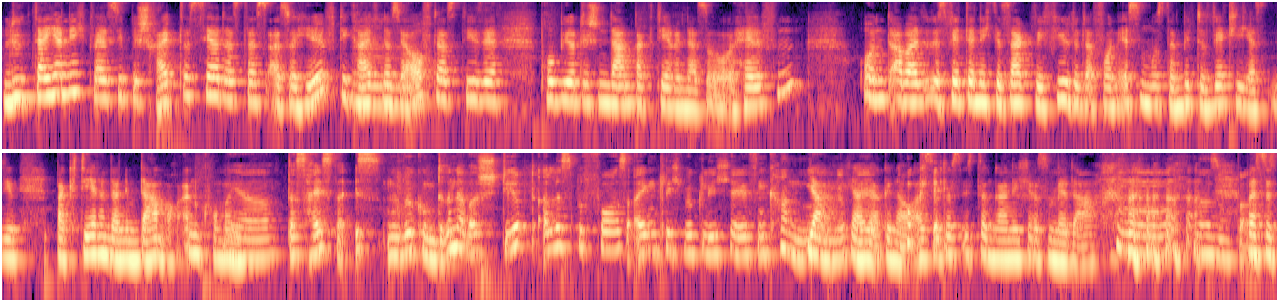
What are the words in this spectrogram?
lügt da ja nicht, weil sie beschreibt das ja, dass das also hilft. Die greifen mm. das ja mhm. auf, dass diese probiotischen Darmbakterien da so helfen. Und aber es wird ja nicht gesagt, wie viel du davon essen musst, damit du wirklich erst die Bakterien dann im Darm auch ankommen. Ja, das heißt, da ist eine Wirkung drin, aber stirbt alles, bevor es eigentlich wirklich helfen kann. Ja, ja, ja, genau. Okay. Also das ist dann gar nicht erst mehr da. Oh, na super. Was das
